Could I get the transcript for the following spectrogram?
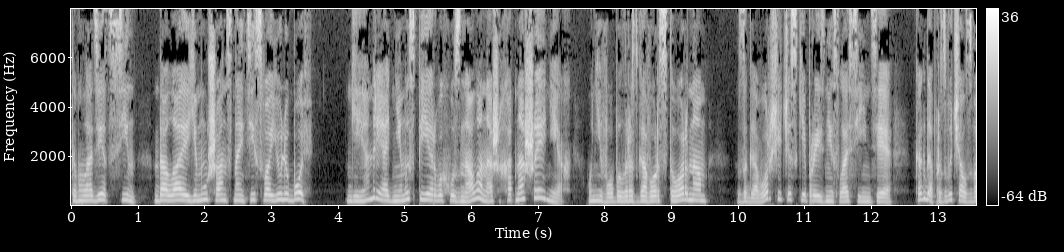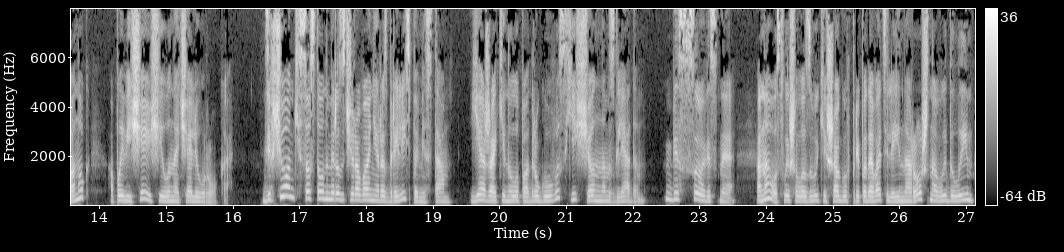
Ты молодец, Син, дала ему шанс найти свою любовь. Генри одним из первых узнал о наших отношениях. У него был разговор с Торном — заговорщически произнесла Синтия, когда прозвучал звонок, оповещающий о начале урока. Девчонки со стонами разочарования разбрелись по местам. Я же окинула подругу восхищенным взглядом. Бессовестная. Она услышала звуки шагов преподавателя и нарочно выдала им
